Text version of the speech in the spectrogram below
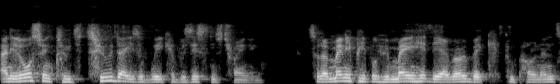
And it also includes two days a week of resistance training. So there are many people who may hit the aerobic component,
